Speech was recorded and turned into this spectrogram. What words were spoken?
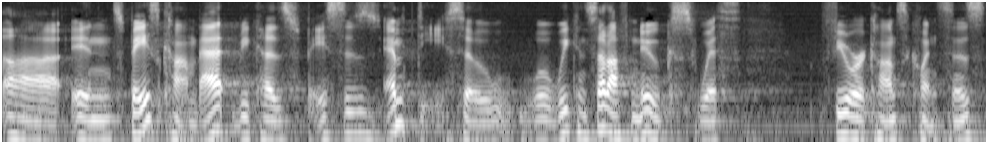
uh, in space combat because space is empty. So we can set off nukes with fewer consequences.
